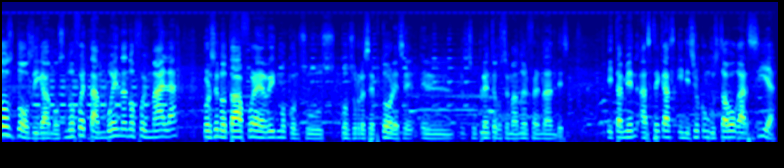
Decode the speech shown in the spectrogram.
2-2, digamos. No fue tan buena, no fue mala, pero se notaba fuera de ritmo con sus, con sus receptores, el, suplente José Manuel Fernández. Y también Aztecas inició con Gustavo García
